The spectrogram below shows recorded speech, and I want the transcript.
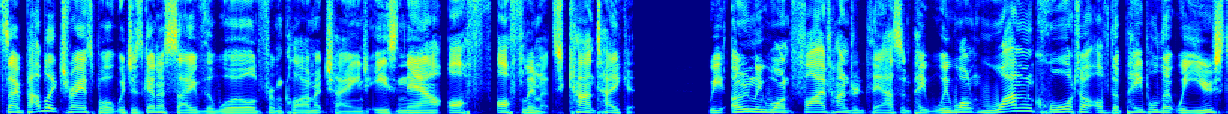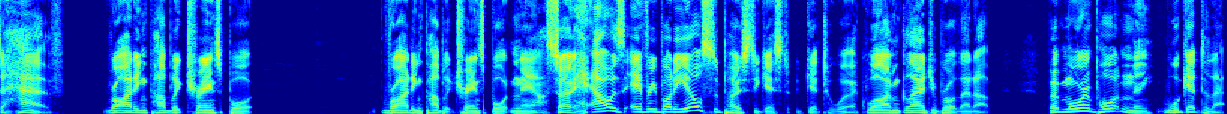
so public transport, which is going to save the world from climate change, is now off off limits. Can't take it. We only want 500,000 people. We want one quarter of the people that we used to have riding public transport riding public transport now. So how is everybody else supposed to get get to work? Well, I'm glad you brought that up. But more importantly, we'll get to that.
